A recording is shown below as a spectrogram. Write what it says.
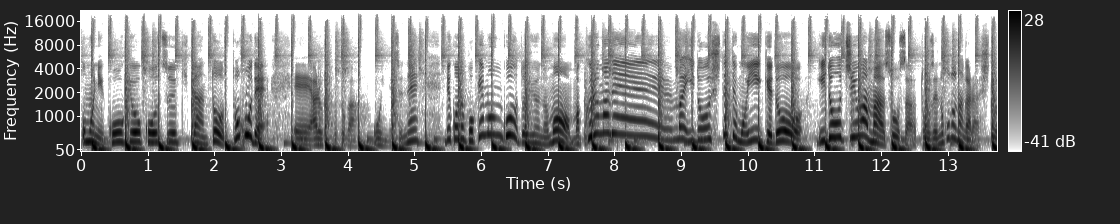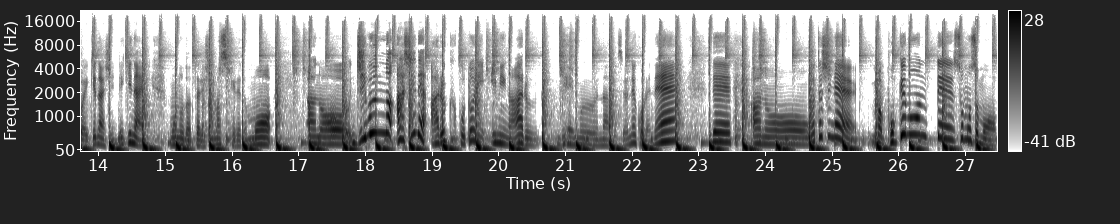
主に公共交通機関と徒歩で、えー、歩くことが多いんですよね。でこのポケモン GO というのも、まあ、車でまあ、移動しててもいいけど移動中はまあ操作当然のことながらしてはいけないしできないものだったりしますけれどもあの自分の足で歩くことに意味があるゲームなんですよねこれね。であの私ね、まあ、ポケモンってそもそも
